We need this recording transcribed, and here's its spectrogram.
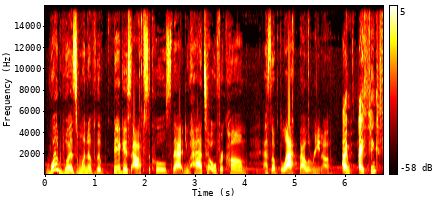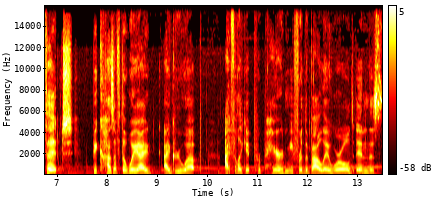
What was one of the biggest obstacles that you had to overcome as a black ballerina? I, I think that because of the way I, I grew up, I feel like it prepared me for the ballet world in this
